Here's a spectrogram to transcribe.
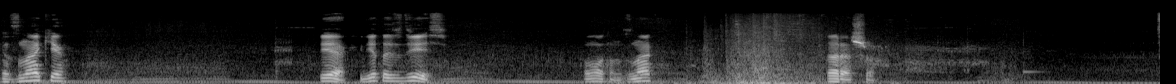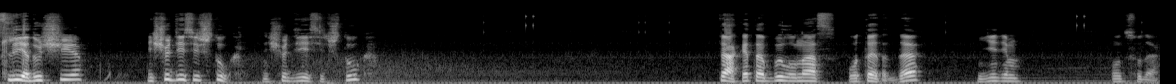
Знаки. Так, где-то здесь. Вот он, знак. Хорошо. Следующее. Еще 10 штук. Еще 10 штук. Так, это был у нас вот этот, да? Едем вот сюда.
